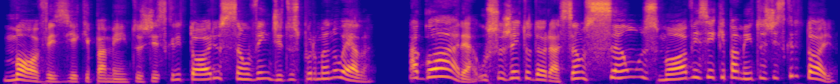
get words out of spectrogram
Móveis e equipamentos de escritório são vendidos por Manuela. Agora, o sujeito da oração são os móveis e equipamentos de escritório.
